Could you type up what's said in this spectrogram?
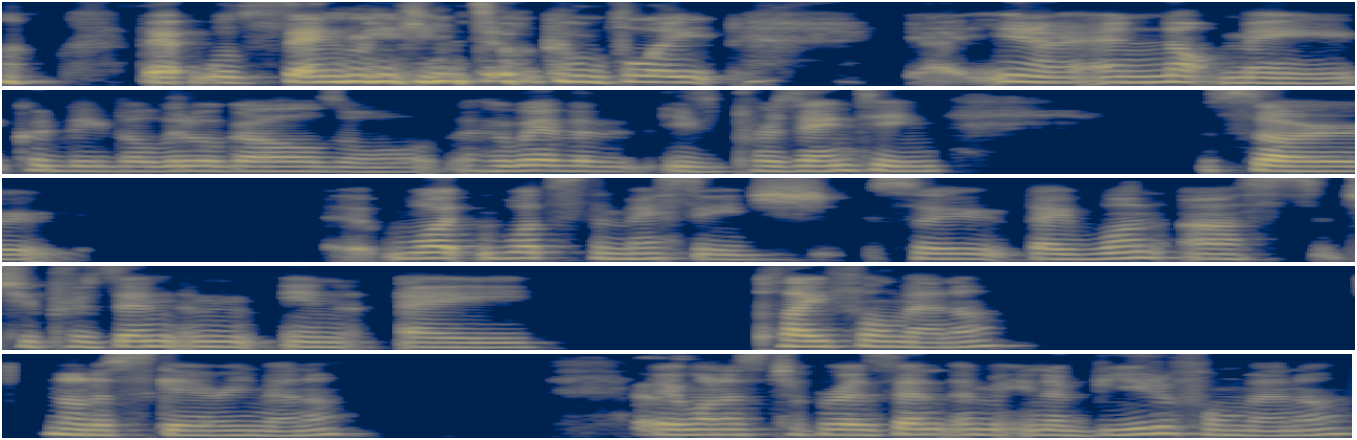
that will send me into a complete, you know, and not me, it could be the little girls or whoever is presenting. So what what's the message? So they want us to present them in a playful manner, not a scary manner they want us to present them in a beautiful manner,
